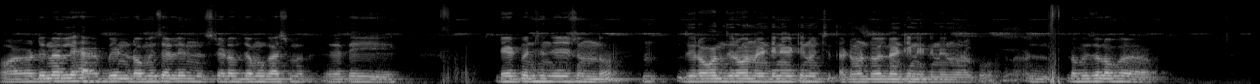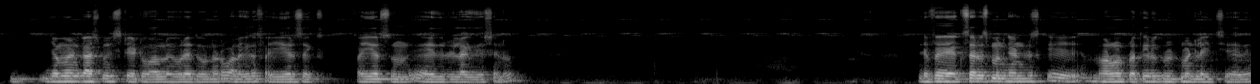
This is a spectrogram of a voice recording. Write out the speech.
ordinarily have been domiciled in state of Jammu Kashmir ఏదైతే ఈ డేట్ మెన్షన్ చేసి ఉందో zero one zero one nineteen eighty నుంచి thirty one twelve nineteen eighty nine వరకు. Domicile of Jammu and Kashmir state వాళ్ళు ఎవరైతే ఉన్నారో వాళ్ళకైతే five years ex five years ఉంది ఐదు రిలాక్సేషన్. డిఫై ఎక్స్ సర్వీస్ మెన్ క్యాండిడేట్స్కి నార్మల్ ప్రతి రిక్రూట్మెంట్లో ఇచ్చేది.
